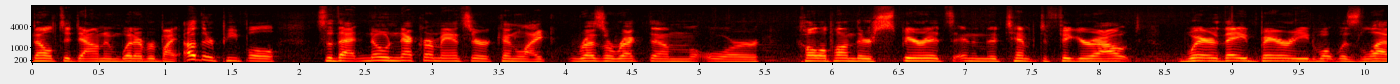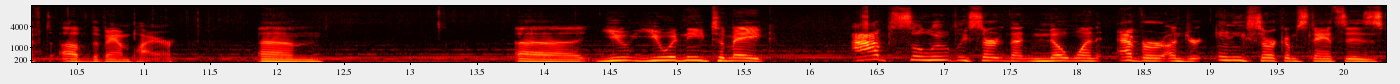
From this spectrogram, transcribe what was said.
melted down and whatever by other people, so that no necromancer can like resurrect them or call upon their spirits in an attempt to figure out where they buried what was left of the vampire. Um, uh, you you would need to make absolutely certain that no one ever, under any circumstances,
